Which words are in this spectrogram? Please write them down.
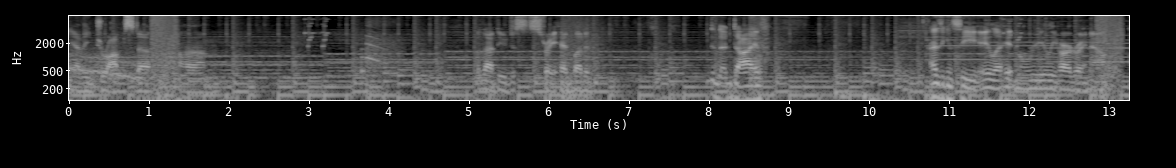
Yeah, they drop stuff. Um, but that dude just straight headbutted. Did that dive. As you can see, Ayla hitting really hard right now.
